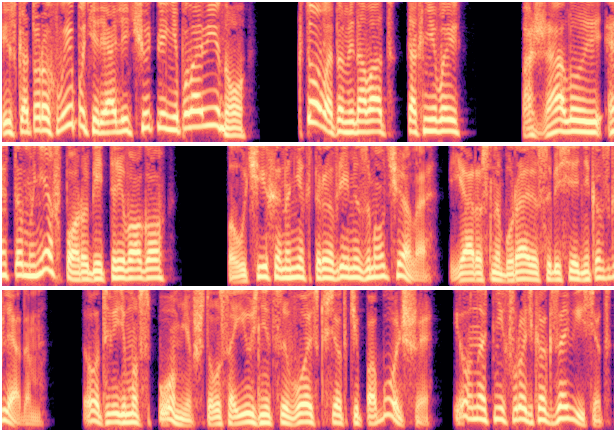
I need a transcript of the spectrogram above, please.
из которых вы потеряли чуть ли не половину. Кто в этом виноват, как не вы? Пожалуй, это мне впору бить тревогу». Паучиха на некоторое время замолчала, яростно буравя собеседника взглядом. Тот, видимо, вспомнив, что у союзницы войск все-таки побольше, и он от них вроде как зависит,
